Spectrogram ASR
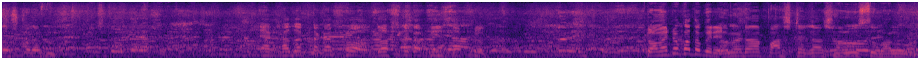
দশ টাকা এক হাজার টাকা শ দশ টাকা পিস দর্শক টমেটো কত করে? টমেটো পাঁচ টাকা সর্বোচ্চ ভালো মান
